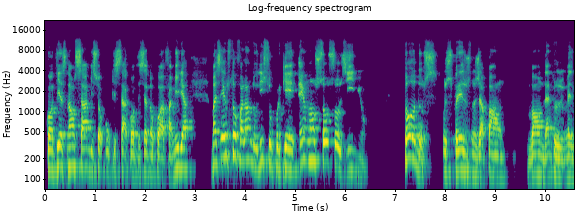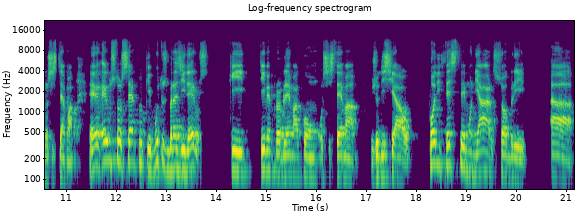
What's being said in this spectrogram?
quantias, não sabe o que está acontecendo com a família. Mas eu estou falando disso porque eu não sou sozinho. Todos os presos no Japão vão dentro do mesmo sistema. Eu, eu estou certo que muitos brasileiros que tive problema com o sistema judicial, pode testemunhar sobre a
